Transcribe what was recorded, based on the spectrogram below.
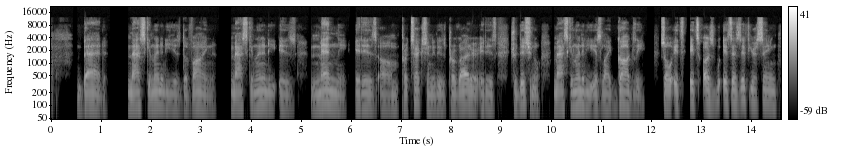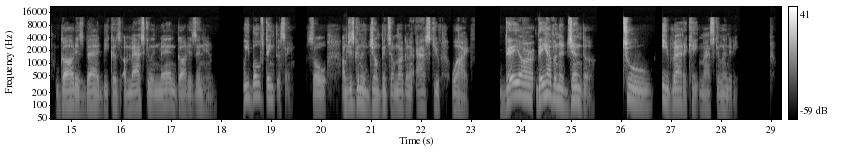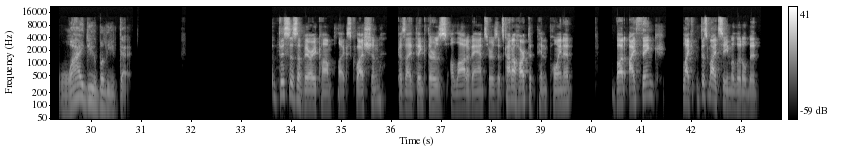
bad. Masculinity is divine masculinity is manly it is um protection it is provider it is traditional. Masculinity is like godly. So it's it's as it's as if you're saying god is bad because a masculine man god is in him. We both think the same. So i'm just to jump into i'm not to ask you why. They are they have an agenda to eradicate masculinity. Why do you believe that this is a very complex question because I think there's a lot of answers. It's kind of hard to pinpoint it, but I think like this might seem a little bit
